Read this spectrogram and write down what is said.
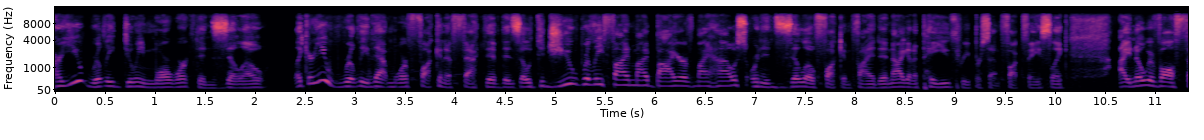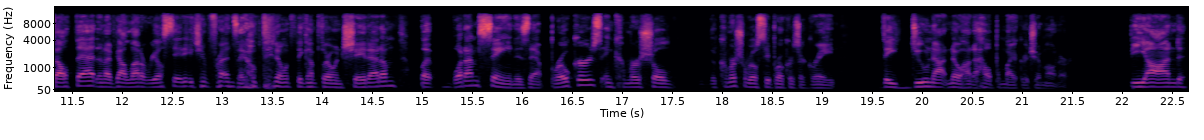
are you really doing more work than Zillow? Like, are you really that more fucking effective than Zillow? Did you really find my buyer of my house or did Zillow fucking find it? And now I got to pay you 3% fuckface. Like, I know we've all felt that. And I've got a lot of real estate agent friends. I hope they don't think I'm throwing shade at them. But what I'm saying is that brokers and commercial, the commercial real estate brokers are great. They do not know how to help a micro gym owner beyond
